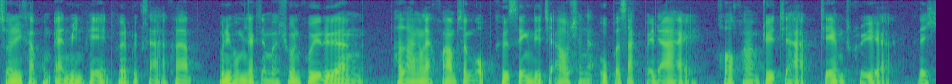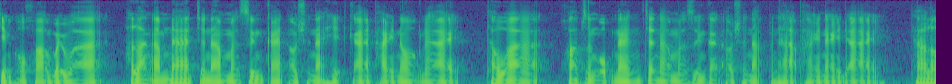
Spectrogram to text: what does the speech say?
สวัสดีครับผมแอดมินเพจเพื่อนปรึกษาครับ วันนี้ผมอยากจะมาชวนคุยเรื่อง พลังและความสงบคือสิ่งที่จะเอาชนะอุปสรรคไปได้ ข้อความทวิตจากเจมส์เคลียร์ได้เขียนข้อความไว้ว่า พลังอำนาจจะนำมาซึ่งการเอาชนะเหตุการณ์ภายนอกได้ทว่า ความสงบนั้นจะนำมาซึ่งการเอาชนะปัญหาภายในได้ ถ้าเรา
